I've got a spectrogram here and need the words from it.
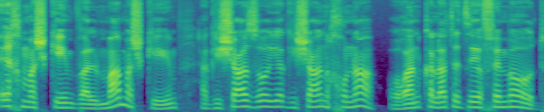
איך משקיעים ועל מה משקיעים. הגישה הזו היא הגישה הנכונה. אורן קלט את זה יפה מאוד.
